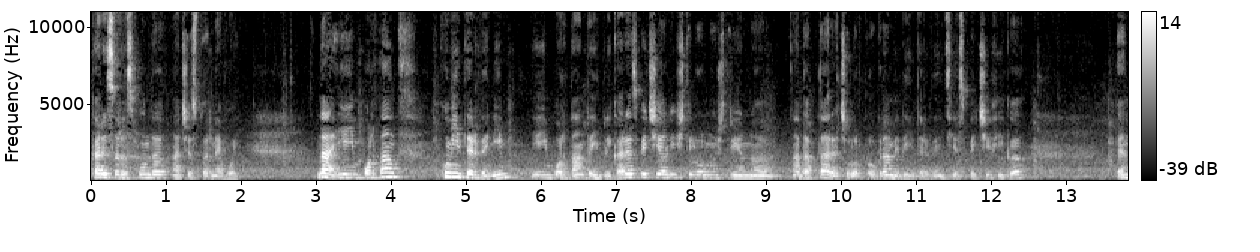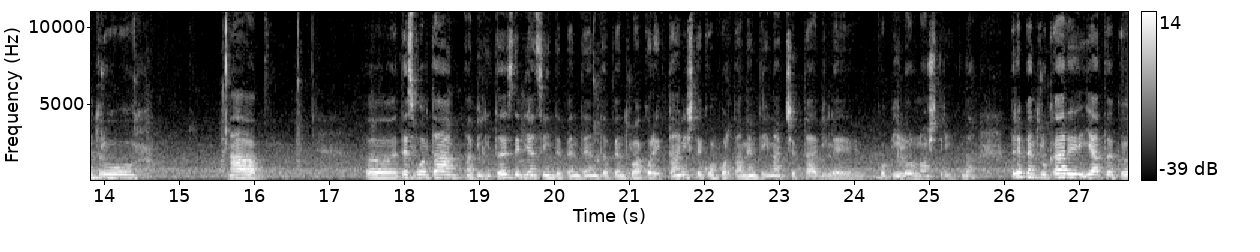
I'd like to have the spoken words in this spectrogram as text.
care să răspundă acestor nevoi. Da, e important cum intervenim, e importantă implicarea specialiștilor noștri în uh, adaptarea celor programe de intervenție specifică pentru a uh, dezvolta abilități de viață independentă, pentru a corecta niște comportamente inacceptabile copiilor noștri. Da? Drept pentru care, iată că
